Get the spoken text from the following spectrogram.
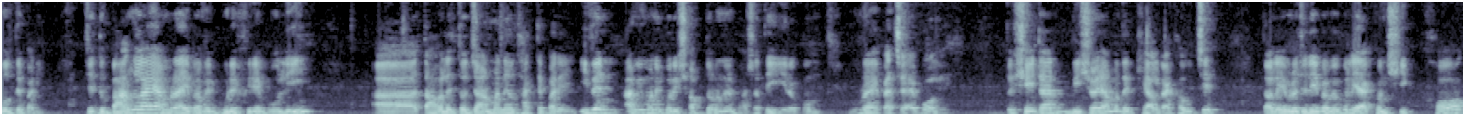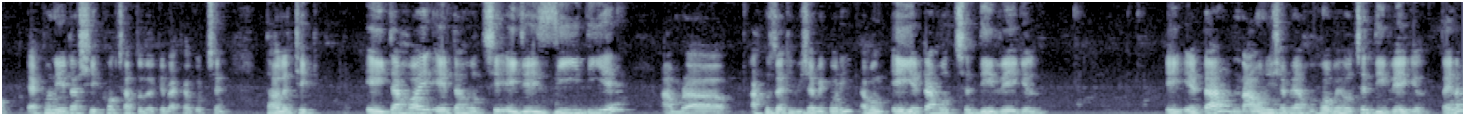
বলতে পারি। যেহেতু বাংলায় আমরা এভাবে ঘুরে ফিরে বলি তাহলে তো জার্মানেও থাকতে পারে। ইভেন আমি মনে করি সব ধরনের ভাষাতেই এরকম ঘুরায় পেঁচায় বলে। তো সেটার বিষয়ে আমাদের খেয়াল রাখা উচিত। তাহলে আমরা যদি এভাবে বলি, এখন শিক্ষক, এখন এটা শিক্ষক ছাত্রদেরকে ব্যাখ্যা করছে, তাহলে ঠিক এইটা হয়, এটা হচ্ছে এই যে জি দিয়ে আমরা আকুজাটিভ হিসাবে করি এবং এই এটা হচ্ছে দি রেগেল। এই এটা নাউন হিসেবে হবে হচ্ছে দি রেগেল, তাই না?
